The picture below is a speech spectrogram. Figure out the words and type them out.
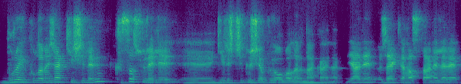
burayı kullanacak kişilerin kısa süreli e, giriş çıkış yapıyor olmalarından kaynaklı. Yani özellikle hastanelere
